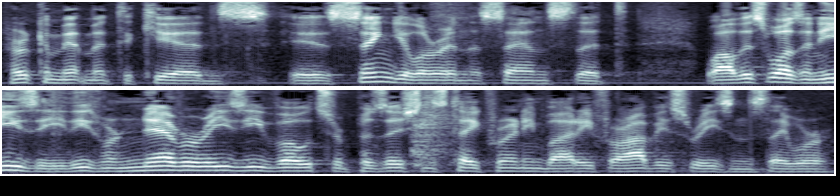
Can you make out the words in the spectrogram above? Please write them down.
her commitment to kids, is singular in the sense that while this wasn't easy, these were never easy votes or positions to take for anybody for obvious reasons. They were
